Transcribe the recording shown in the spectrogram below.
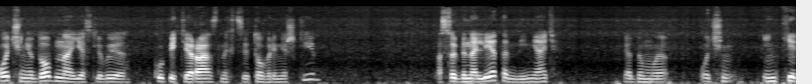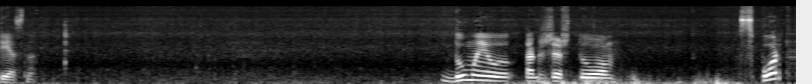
Очень удобно, если вы купите разных цветов ремешки. Особенно летом менять, я думаю, очень интересно. Думаю также, что спорт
